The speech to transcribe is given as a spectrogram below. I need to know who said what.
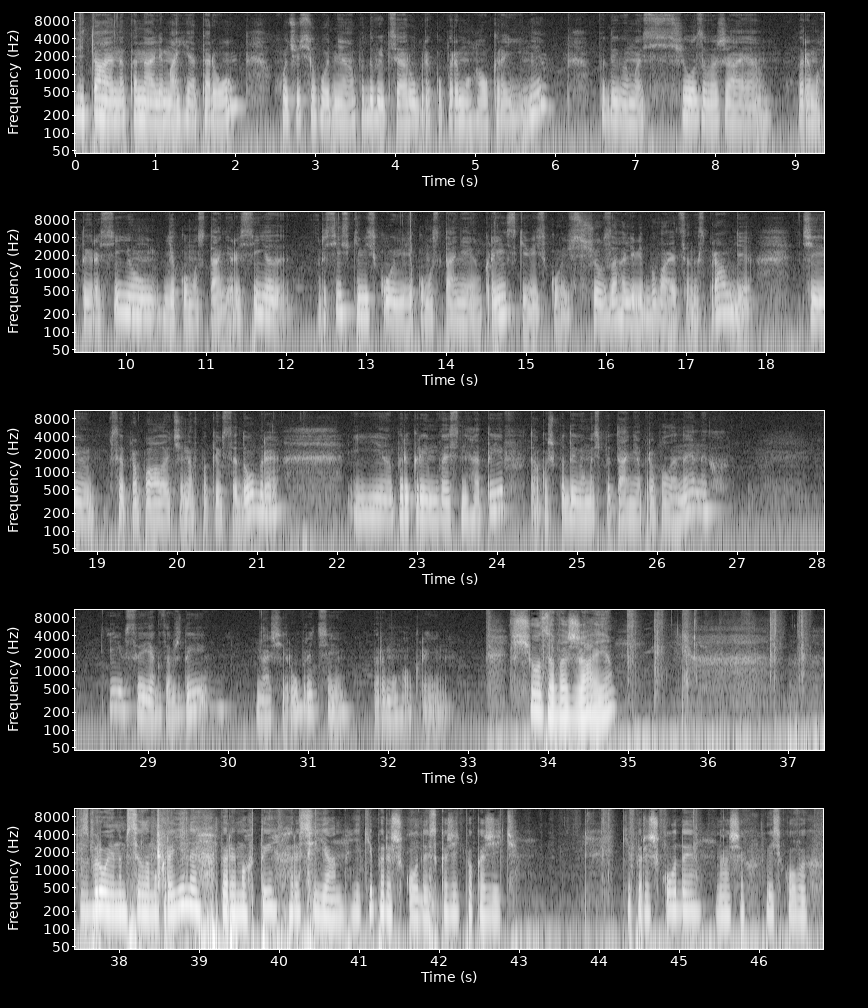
Speaker 1: Вітаю на каналі Магія Таро. Хочу сьогодні подивитися рубрику Перемога України. Подивимось, що заважає перемогти Росію, в якому стані Росія, російські військові, в якому стані українські військові, що взагалі відбувається насправді, чи все пропало, чи навпаки все добре. І перекриємо весь негатив. Також подивимось питання про полонених. І все як завжди в нашій рубриці Перемога України. Що заважає Збройним силам України перемогти росіян? Які перешкоди? Скажіть, покажіть. Які перешкоди наших військових?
